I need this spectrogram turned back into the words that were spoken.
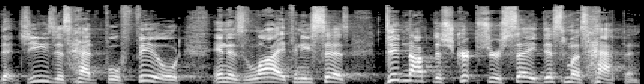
that Jesus had fulfilled in his life. And he says, Did not the scriptures say this must happen?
